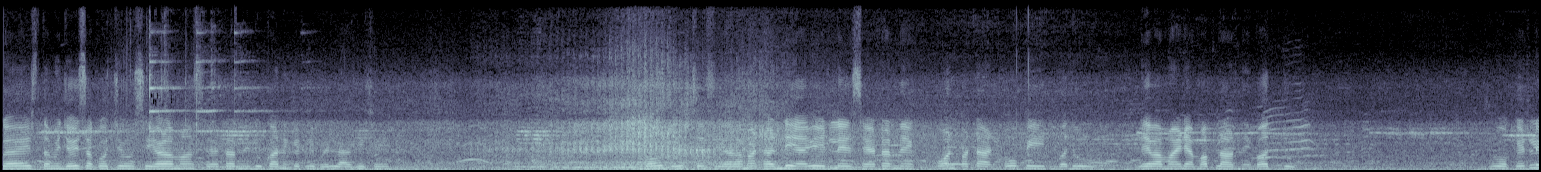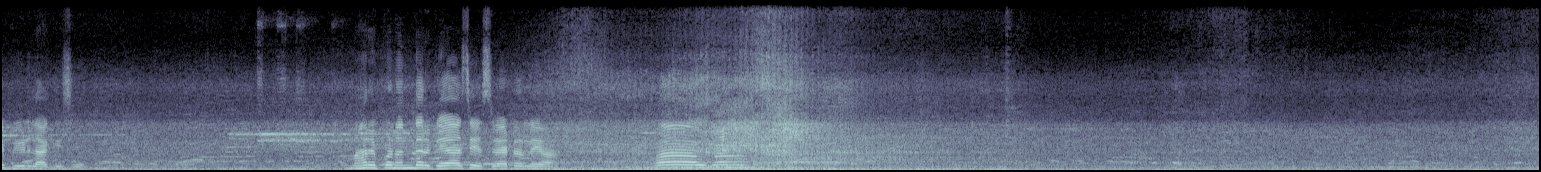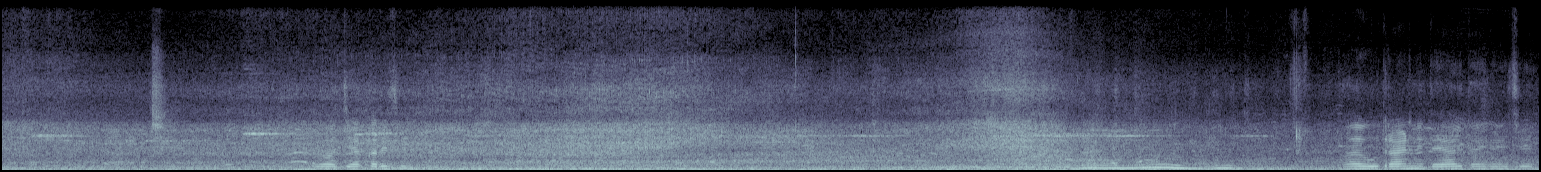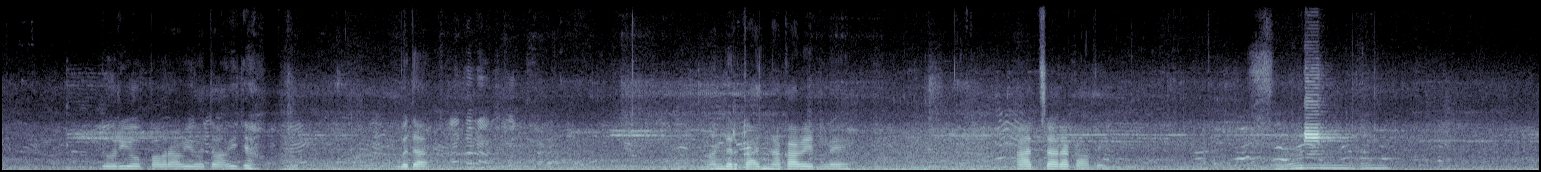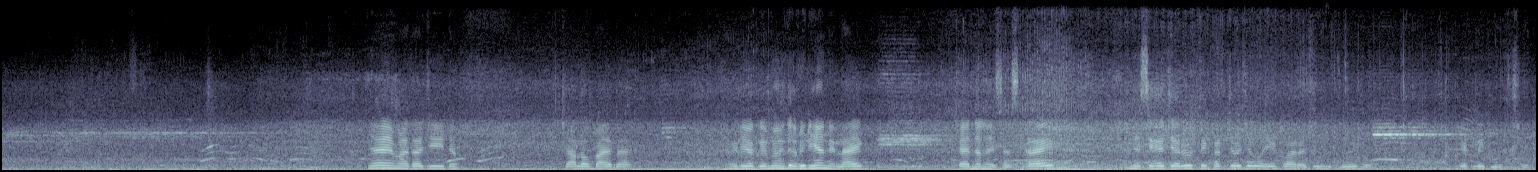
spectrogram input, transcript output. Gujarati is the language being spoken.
ગઈસ તમે જોઈ શકો છો શિયાળામાં સ્વેટરની દુકાને કેટલી ભીડ લાગી છે. બહુ ભીડ છે શિયાળામાં. ઠંડી આવી એટલે સ્વેટરને કોન પટાણ, ટોપી બધું લેવા માંડ્યા મફલરને બધું. જુઓ કેટલી ભીડ લાગી છે. અમારે પણ અંદર ગયા છે સ્વેટર લેવા. વાવ વાવ. જો ચેક કરીશું હવે ઉત્તરાયણની તૈયારી થઈ રહી છે. દોરીઓ પવરાવી હોય તો આવી જાઓ. બધા અંદર કાચ નખાવે એટલે હાથ સારા કાપે. જય માતાજી ચાલો બાય બાય. વીડિયો ગમ્યો તો વિડીયોને લાઈક ચેનલને સબસ્ક્રાઈબ અને શેર જરૂરથી કરજો જો એકવાર હજુ જોઈ લો. કેટલી દૂર છે.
